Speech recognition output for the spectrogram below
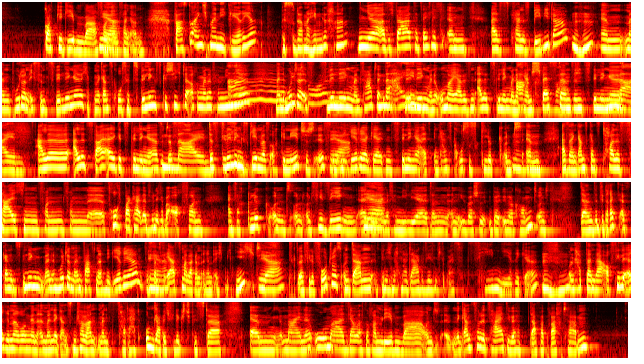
Gott gegeben war von ja. Anfang an. Warst du eigentlich mal in Nigeria? Bist du da mal hingefahren? Ja, also ich war tatsächlich ähm, als kleines Baby da. Mhm. Ähm, mein Bruder und ich sind Zwillinge. Ich habe eine ganz große Zwillingsgeschichte auch in meiner Familie. Ah, meine Mutter ist Zwilling, mein Vater Nein. ist Zwilling, meine Oma, ja, wir sind alle Zwillinge, meine Ach, kleinen Schwestern Quatsch. sind Zwillinge. Nein. Alle, alle zweieiige Zwillinge. Also das, Nein, das, Zwillingsgehen, was auch genetisch ist. Ja. In Nigeria gelten Zwillinge als ein ganz großes Glück und mhm. ähm, also ein ganz, ganz tolles Zeichen von, von äh, Fruchtbarkeit natürlich, aber auch von einfach Glück und, und, und viel Segen, äh, ja. den eine Familie dann äh, über, über, überkommt. Und dann sind wir direkt als kleine Zwillinge mit meiner Mutter und meinem Vater nach Nigeria. Das ja. war das erste Mal, daran erinnere ich mich nicht. Ja. Es gibt aber viele Fotos. Und dann bin ich nochmal da gewesen, ich glaube als so Zehnjährige. Mhm. Und habe dann da auch viele Erinnerungen an meine ganzen Verwandten. Mein Vater hat unglaublich viele Geschwister. Ähm, meine Oma, die damals noch am Leben war. Und äh, eine ganz tolle Zeit, die wir da verbracht haben.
